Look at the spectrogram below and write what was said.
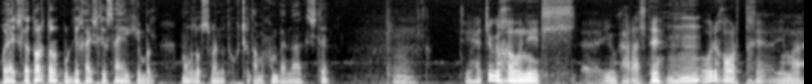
гоё ажиллаад ор дор бүрнийхээ ажлыг сайн хийх юм бол Монгол улс маань хөгжөхөд амархан байна гэж те. Тий хажуугийнхаа хүний л э, юуг хараал те. Өөрийнхөө урдах юм а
